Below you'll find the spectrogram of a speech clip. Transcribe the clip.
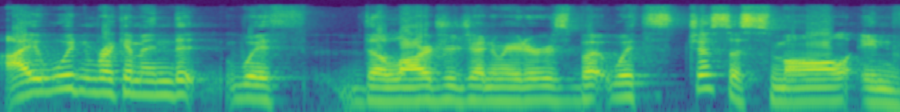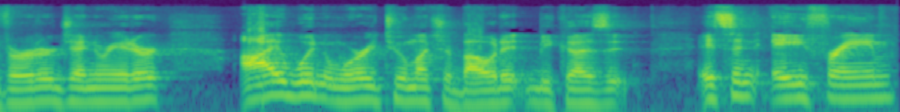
I wouldn't recommend it with the larger generators, but with just a small inverter generator, I wouldn't worry too much about it because it, it's an A-frame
